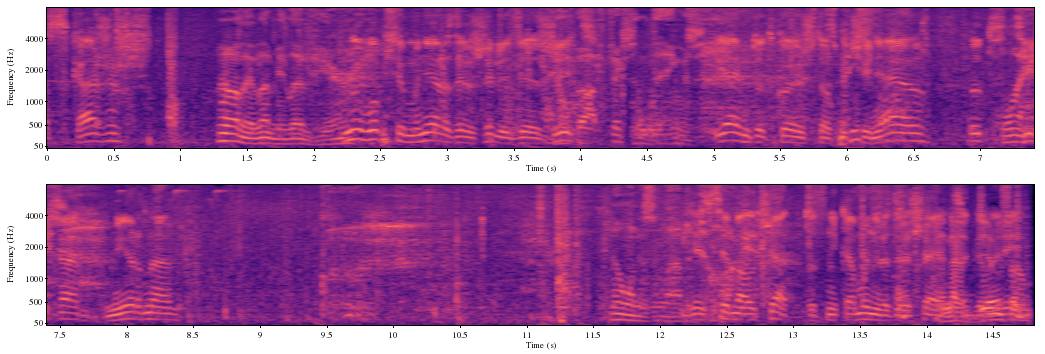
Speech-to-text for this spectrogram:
Расскажешь? Well, they let me live here. Ну, в общем, мне разрешили здесь жить. Я им тут кое-что починяю. Тут тихо, мирно. No Здесь все молчат, тут никому не разрешается говорить.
